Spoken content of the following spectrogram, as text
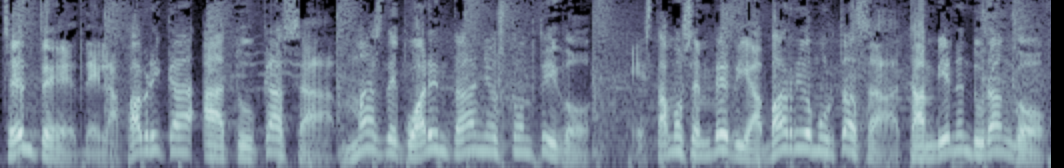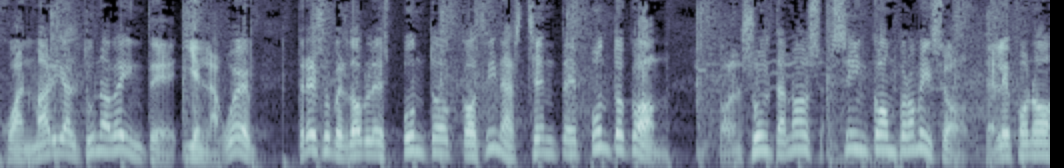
Chente, de la fábrica a tu casa, más de 40 años contigo. Estamos en Bedia, Barrio Murtaza, también en Durango, Juan María Altuna 20 y en la web www.cocinaschente.com. Consúltanos sin compromiso. Teléfono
